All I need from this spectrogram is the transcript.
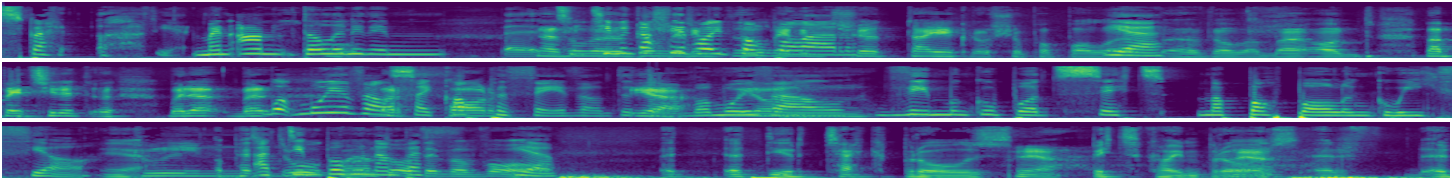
Spe... Oh, yeah. Mae'n an... Dylen ni ddim... Ti'n mynd gallu rhoi bobl ar... Dylen ni ddim diagnosio pobl yeah. fel yma. Ond mae beth ti'n... Mwy o fel psychopathy, ddo, dydw. Yeah, mae mwy fel ddim yn gwybod sut mae bobl yn gweithio. Yeah. A dim bod hwnna'n beth... Ydy'r tech bros, bitcoin bros, yr y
